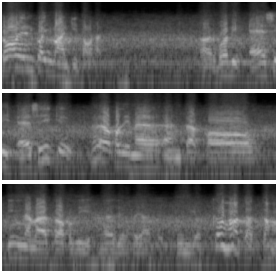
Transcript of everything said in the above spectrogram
دو ان کو ایمان کی دولت۔ اور وہ بھی ایسی ایسی کہ میں انما تقضی حیات دنیا کہاں کا کہاں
